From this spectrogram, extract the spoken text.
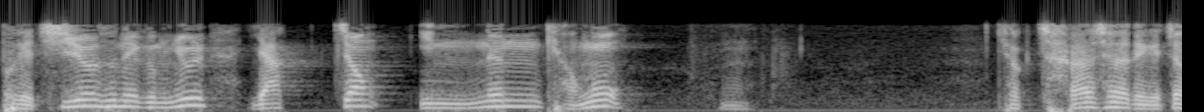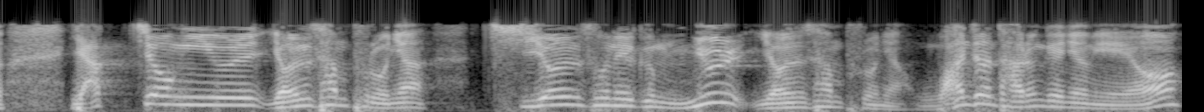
보세요. 지연 손해금률 약정 있는 경우 음. 기억 잘 하셔야 되겠죠. 약정이율 연 3%냐 지연 손해금률 연 3%냐 완전 다른 개념이에요.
